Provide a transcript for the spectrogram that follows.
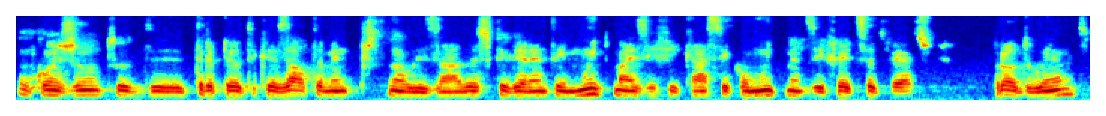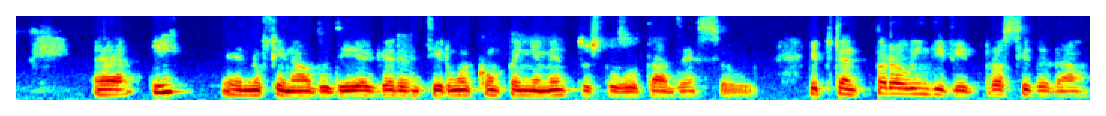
um conjunto de terapêuticas altamente personalizadas que garantem muito mais eficácia e com muito menos efeitos adversos para o doente uh, e no final do dia, garantir um acompanhamento dos resultados em saúde. E, portanto, para o indivíduo, para o cidadão,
